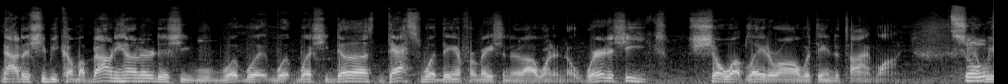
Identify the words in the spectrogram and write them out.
Now, does she become a bounty hunter? Does she what what what what she does? That's what the information that I want to know. Where does she show up later on within the timeline? so we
